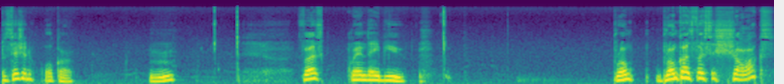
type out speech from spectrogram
Position hooker. Mm -hmm. First grand debut. Bron Broncos versus Sharks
